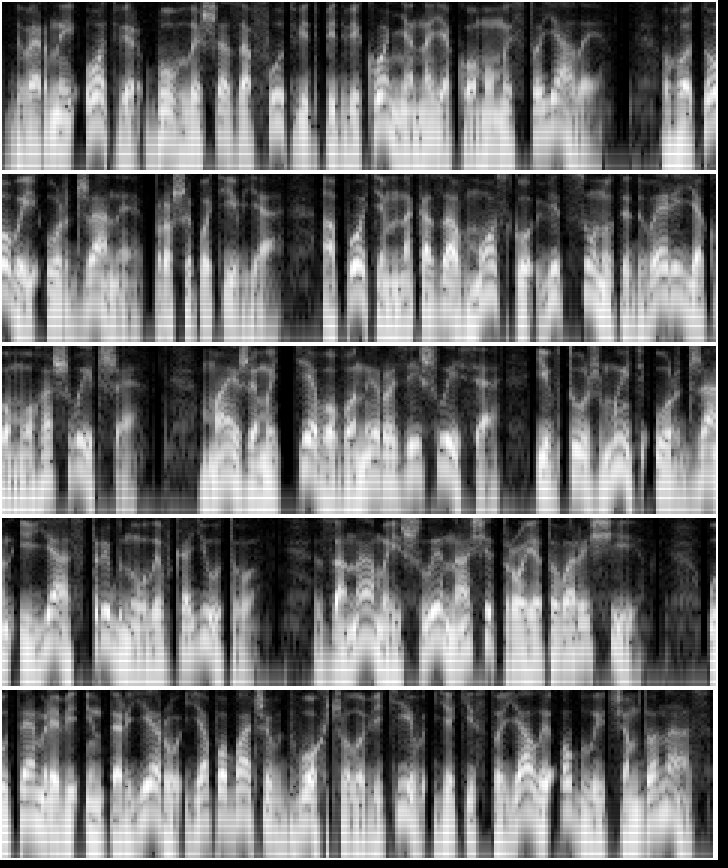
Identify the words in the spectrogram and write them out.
Дверний отвір був лише за фут від підвіконня, на якому ми стояли. Готовий, Урджане, прошепотів я, а потім наказав мозку відсунути двері якомога швидше. Майже миттєво вони розійшлися, і в ту ж мить Урджан і я стрибнули в каюту. За нами йшли наші троє товариші. У темряві інтер'єру я побачив двох чоловіків, які стояли обличчям до нас.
